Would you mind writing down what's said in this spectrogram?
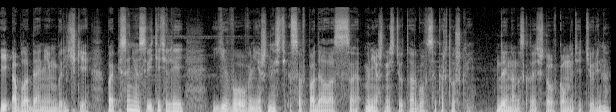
и обладанием брички, по описанию свидетелей, его внешность совпадала с внешностью торговца картошкой. Да и надо сказать, что в комнате Тюрина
